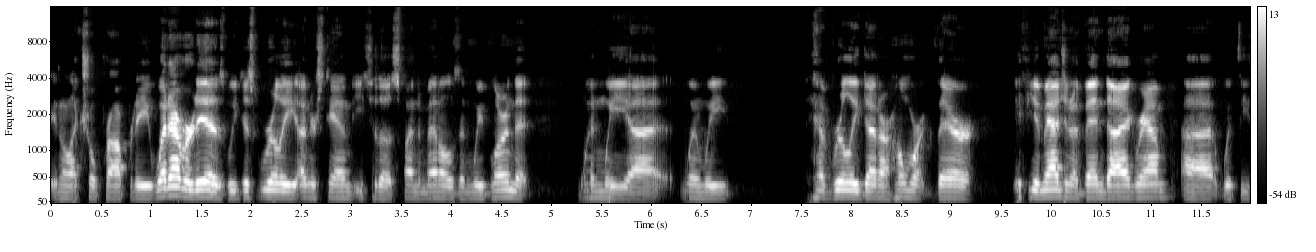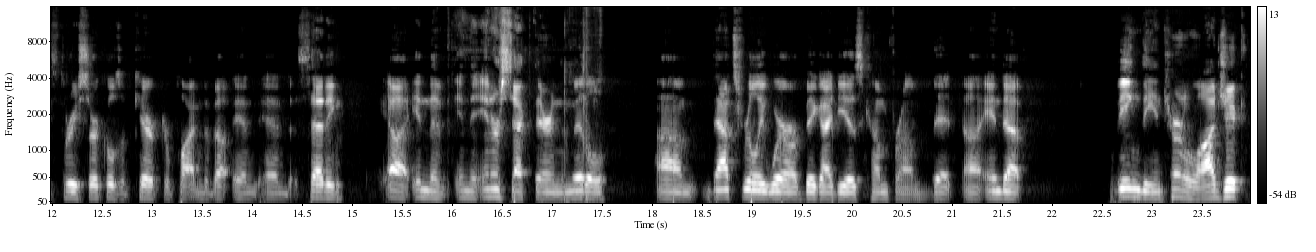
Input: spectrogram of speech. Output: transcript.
intellectual property, whatever it is, we just really understand each of those fundamentals, and we've learned that when we uh, when we have really done our homework there. If you imagine a Venn diagram uh, with these three circles of character, plot, and, develop, and, and setting, uh, in the in the intersect there in the middle, um, that's really where our big ideas come from that uh, end up being the internal logic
